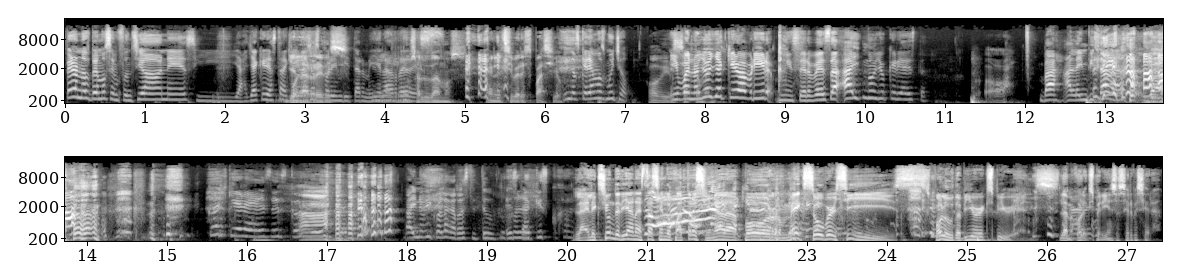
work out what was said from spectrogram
Pero nos vemos en funciones y ya, ya quería estar aquí. Y en las Gracias por redes. invitarme. Y Y en las las redes. Nos saludamos en el ciberespacio. Y nos queremos mucho. Obvio. Y bueno, yo ya quiero abrir mi cerveza. Ay, no, yo quería esta. Oh. Va, a la invitada. ¿Cuál quieres escoger? Ah. Ay, no vi cuál agarraste tú. Ojalá que escojas. La elección de Diana está siendo patrocinada por Mex Overseas. Follow the Beer Experience. La mejor experiencia cervecera.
